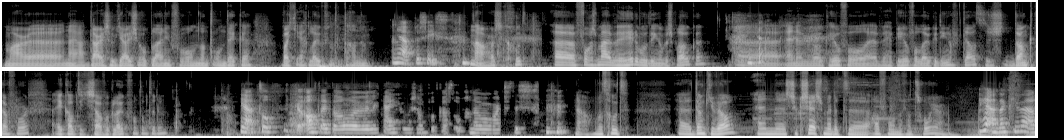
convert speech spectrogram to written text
Maar uh, nou ja, daar is ook juist je opleiding voor om dan te ontdekken wat je echt leuk vindt om te gaan doen. Ja, precies. Nou, hartstikke goed. Uh, volgens mij hebben we een heleboel dingen besproken. Uh, en hebben we ook heel veel, heb je heel veel leuke dingen verteld. Dus dank daarvoor. Ik hoop dat je het zelf ook leuk vond om te doen. Ja, tof. Ik heb altijd al uh, willen kijken hoe zo'n podcast opgenomen wordt. Dus. nou, wat goed. Uh, dankjewel en uh, succes met het afronden van het schooljaar. Ja, dankjewel.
